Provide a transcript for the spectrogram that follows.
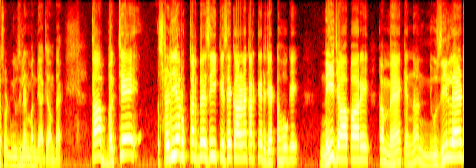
sorry New Zealand ਮੰਨਿਆ ਜਾਂਦਾ ਹੈ। ਤਾਂ ਬੱਚੇ ਆਸਟ੍ਰੇਲੀਆ ਰੁਕ ਕਰਦੇ ਸੀ, ਕਿਸੇ ਕਾਰਨ ਕਰਕੇ ਰਿਜੈਕਟ ਹੋ ਗਏ, ਨਹੀਂ ਜਾ ਪਾ ਰਹੇ, ਤਾਂ ਮੈਂ ਕਹਿੰਦਾ ਨਿਊਜ਼ੀਲੈਂਡ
